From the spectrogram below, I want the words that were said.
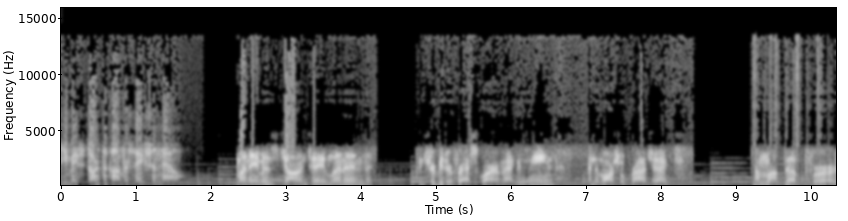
You may start the conversation now. My name is John J. Lennon, contributor for Esquire magazine and the Marshall Project. I'm locked up for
